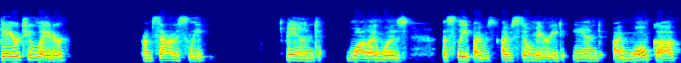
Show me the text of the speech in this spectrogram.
day or two later, I'm sound asleep, and while I was asleep, I was I was still married, and I woke up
